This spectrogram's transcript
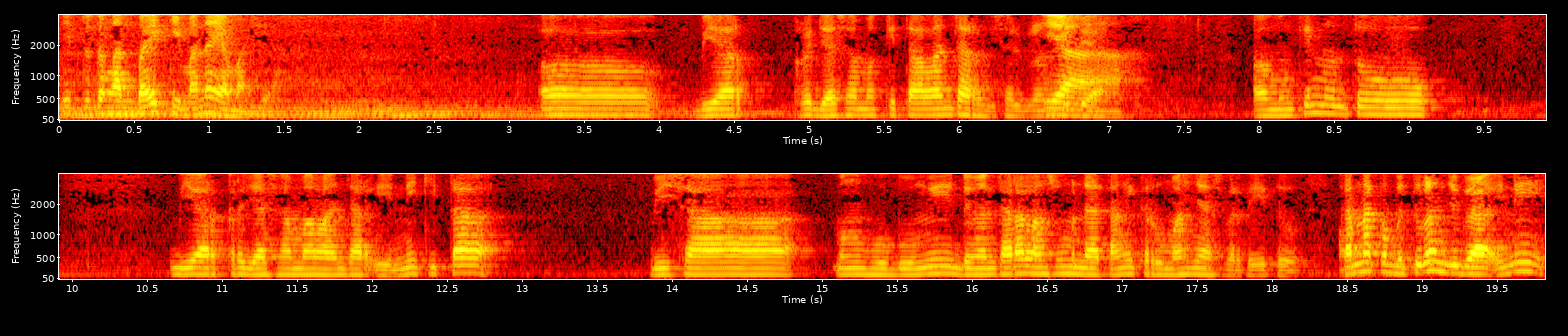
itu dengan baik gimana ya Mas ya? eh biar kerjasama kita lancar bisa dibilang Iya. gitu ya. Eh, mungkin untuk biar kerjasama lancar ini kita bisa menghubungi dengan cara langsung mendatangi ke rumahnya seperti itu. Karena kebetulan juga ini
